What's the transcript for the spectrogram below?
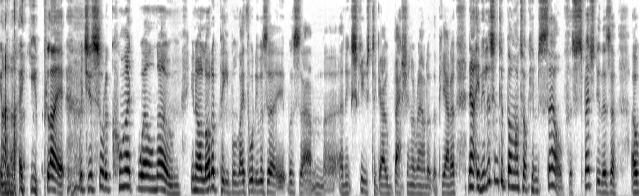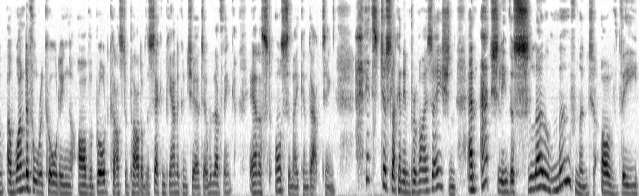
in the way you play it, which is sort of quite well known. You know, a lot of people, they thought it was, a, it was um, uh, an excuse to go bashing around at the piano. Now, if you listen to Bartok himself, especially, there's a, a, a wonderful recording of a broadcast of part of the second piano concerto with, I think, Ernest Ansermet conducting. And it's just like an improvisation. And actually, the slow movement of the,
